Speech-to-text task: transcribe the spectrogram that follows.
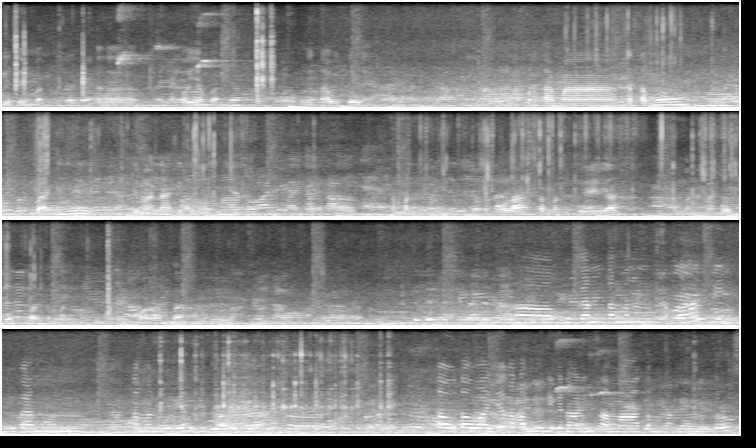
gitu ya mbak Eh, oh iya mbak kalau boleh tahu itu pertama ketemu mbaknya ini di mana gitu maksudnya Eh, teman sekolah teman kuliah teman bobo apa teman apa mbak Eh, bukan temen sekolah sih bukan temen kuliah juga. Eh, tahu-tahu aja ketemu dikenalin sama temen. Terus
